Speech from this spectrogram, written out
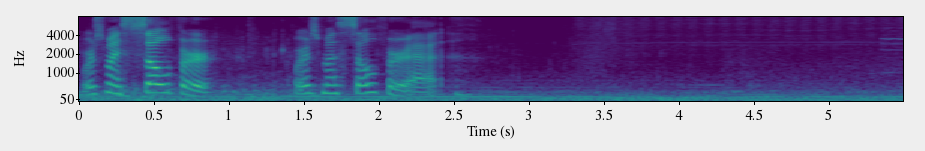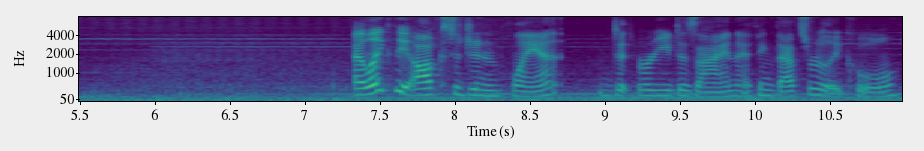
Where's my sulfur? Where's my sulfur at? I like the oxygen plant redesign. I think that's really cool.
